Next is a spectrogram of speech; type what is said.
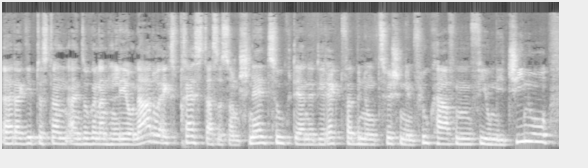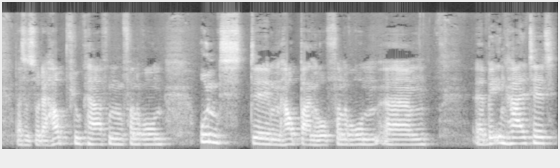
Äh, da gibt es dann einen sogenannten Leonardo Express. Das ist so ein Schnellzug, der eine Direktverbindung zwischen dem Flughafen Fiumicino, das ist so der Hauptflughafen von Rom, und dem Hauptbahnhof von Rom ähm, äh, beinhaltet.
